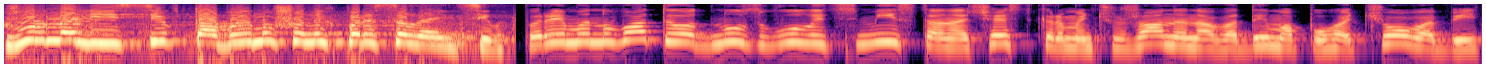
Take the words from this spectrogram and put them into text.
журналістів та вимушених переселенців. Перейменувати одну з вулиць міста на честь кременчужанина Вадима Пугачова, бійця,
